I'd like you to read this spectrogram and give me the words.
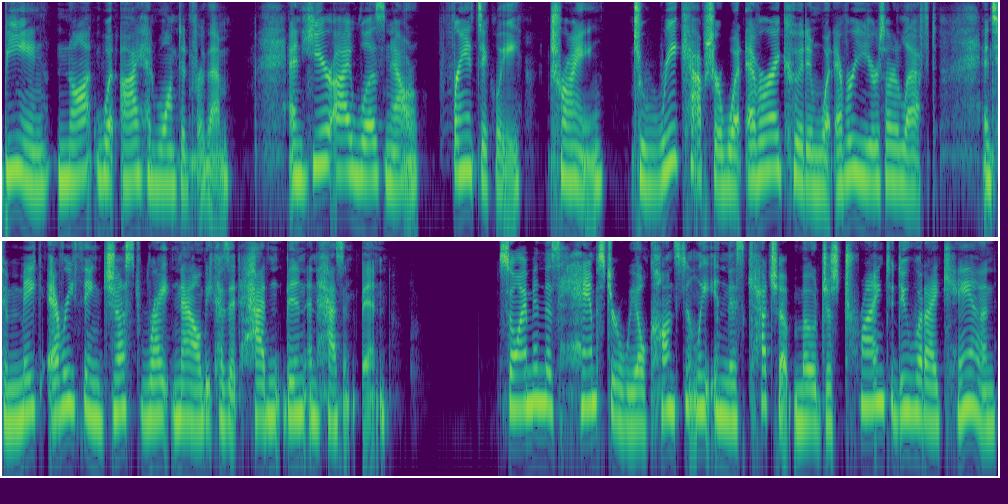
being not what I had wanted for them. And here I was now frantically trying to recapture whatever I could in whatever years are left and to make everything just right now because it hadn't been and hasn't been. So I'm in this hamster wheel, constantly in this catch up mode, just trying to do what I can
